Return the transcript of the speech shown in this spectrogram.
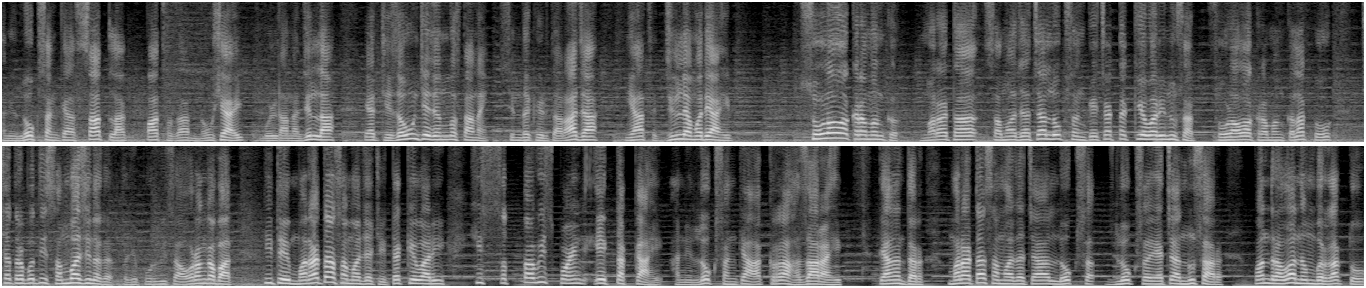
आणि लोकसंख्या सात लाख पाच हजार नऊशे आहे. बुलढाणा जिल्हा या जिजाऊंचे जन्मस्थान आहे. सिंदखेडचा राजा याच जिल्ह्यामध्ये आहे. सोळावा क्रमांक मराठा समाजाच्या लोकसंख्येच्या टक्केवारीनुसार सोळावा क्रमांक लागतो छत्रपती संभाजीनगर म्हणजे पूर्वीचा औरंगाबाद. तिथे मराठा समाजाची टक्केवारी ही सत्तावीस पॉईंट एक टक्का आहे आणि लोकसंख्या अकरा हजार आहे. त्यानंतर मराठा समाजाच्या लोकस लोकस याच्यानुसार पंधरावा नंबर लागतो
